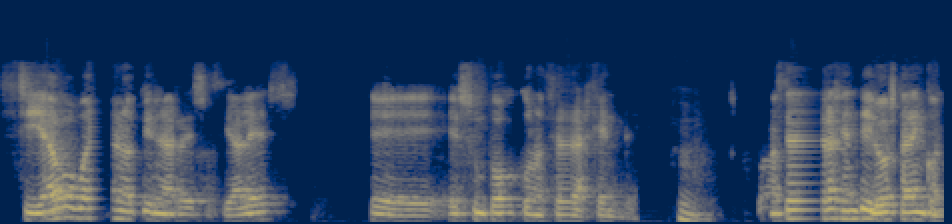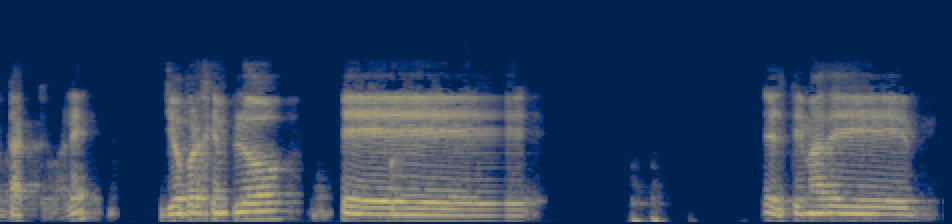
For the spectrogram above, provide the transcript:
si algo bueno no tiene las redes sociales, eh, es un poco conocer a la gente. Hmm. Conocer a la gente y luego estar en contacto, ¿vale? Yo, por ejemplo, eh, el tema de,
